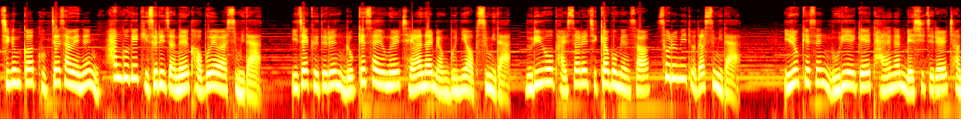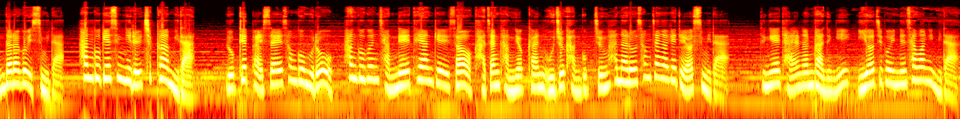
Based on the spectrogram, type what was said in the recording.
지금껏 국제사회는 한국의 기술 이전을 거부해왔습니다. 이제 그들은 로켓 사용을 제한할 명분이 없습니다. 누리호 발사를 지켜보면서 소름이 돋았습니다. 이 로켓은 우리에게 다양한 메시지를 전달하고 있습니다. 한국의 승리를 축하합니다. 로켓 발사의 성공으로 한국은 장래의 태양계에서 가장 강력한 우주 강국 중 하나로 성장하게 되었습니다. 등의 다양한 반응이 이어지고 있는 상황입니다.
